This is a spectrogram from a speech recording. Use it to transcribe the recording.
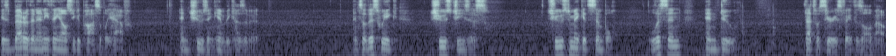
is better than anything else you could possibly have and choosing Him because of it. And so this week, choose Jesus. Choose to make it simple. Listen and do. That's what serious faith is all about.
